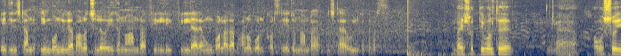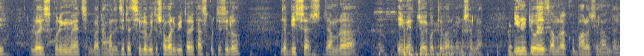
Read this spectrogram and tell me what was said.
এই জিনিসটা আমরা টিম বন্ডিংরা ভালো ছিল এই জন্য আমরা ফিল্ডিং ফিল্ডার এবং বলাররা ভালো বল করছে এই জন্য আমরা ম্যাচটা উইন করতে পারছি। ভাই সত্যি বলতে অবশ্যই লো স্কোরিং ম্যাচ বাট আমাদের যেটা ছিল ভিতরে সবার ভিতরে কাজ করতেছিল যে বিশ্বাস যে আমরা এই ম্যাচ জয় করতে পারব ইনশাল্লাহ। ইউনিটি ওয়াইজ আমরা খুব ভালো ছিলাম ভাই।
